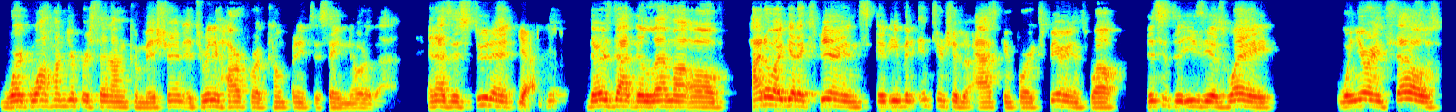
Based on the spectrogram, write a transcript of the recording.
work 100% on commission, it's really hard for a company to say no to that. And as a student, yeah. there's that dilemma of how do I get experience if even internships are asking for experience? Well, this is the easiest way. When you're in sales,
